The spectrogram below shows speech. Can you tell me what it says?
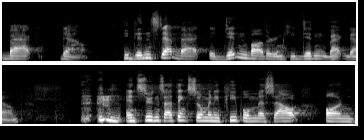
back down. He didn't step back. It didn't bother him. He didn't back down. and, students, I think so many people miss out on,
